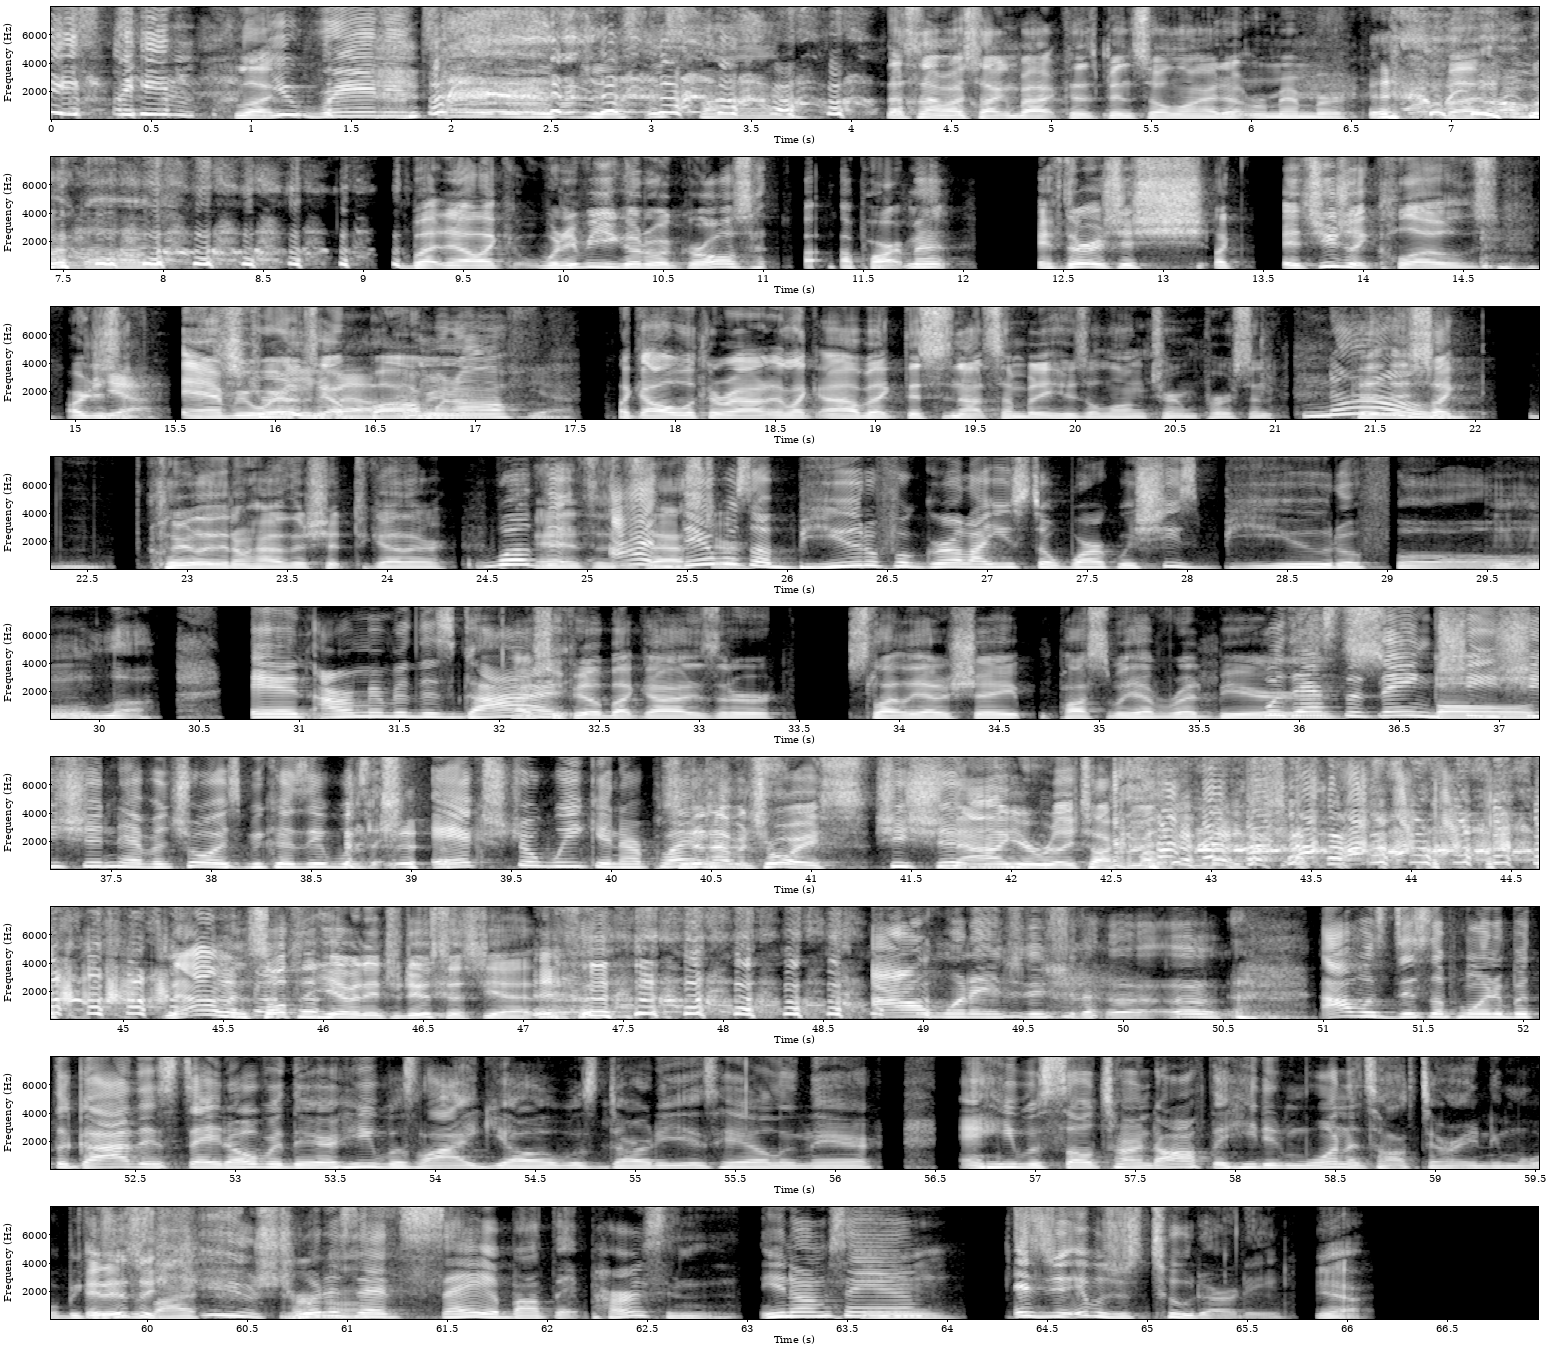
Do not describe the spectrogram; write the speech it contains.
He's- he- Look. you ran into it and it's just it's fine. That's not what I was talking about because it's been so long I don't remember. But Oh my god. but no, like whenever you go to a girl's uh, apartment, if there is just sh- like it's usually clothes are just Yeah. like, everywhere. It's Strewn like a about bomb went off. Yeah. Like I'll look around and like I'll be like, this is not somebody who's a long term person. No. It's like clearly they don't have their shit together. Well, and the- it's a I, there was a beautiful girl I used to work with. She's beautiful, Mhm. and I remember this guy. How does she feel about guys that are slightly out of shape, possibly have red beard. Well, that's the thing. bald? She she shouldn't have a choice because it was extra weak in her place. She didn't have a choice. She should. Now you're really talking about now I'm insulted you haven't introduced us yet. I don't want to introduce you to her. Uh, I was disappointed, but the guy that stayed over there, he was like, "Yo, it was dirty as hell in there," and he was so turned off that he didn't want to talk to her anymore because it is was a like, huge turn What does off. that say about that person? You know what I'm saying? Mhm. It's ju- it was just too dirty. Yeah.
